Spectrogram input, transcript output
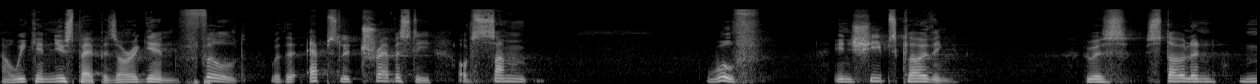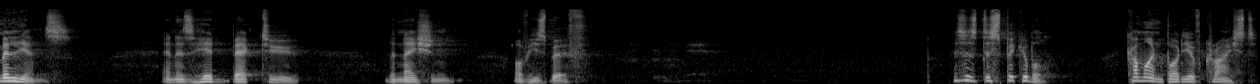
Our weekend newspapers are again filled with the absolute travesty of some wolf in sheep's clothing who has stolen millions and his head back to the nation of his birth. This is despicable. Come on, body of Christ.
